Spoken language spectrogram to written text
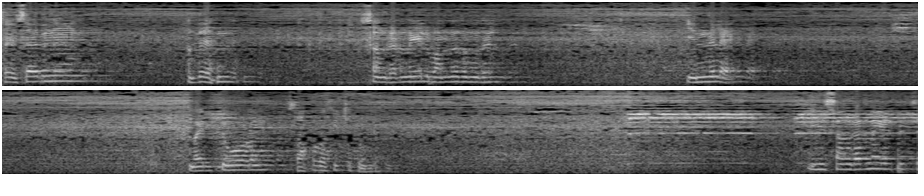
ഷൈസാബിനെ അദ്ദേഹം സംഘടനയിൽ വന്നത് മുതൽ ഇന്നലെ മരിക്കുവോളം സഹവസിച്ചിട്ടുണ്ട്. ഈ സംഘടന ഏൽപ്പിച്ച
